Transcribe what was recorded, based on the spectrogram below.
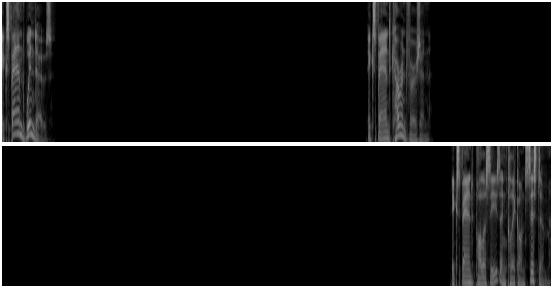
Expand Windows. Expand current version. Expand policies and click on System.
